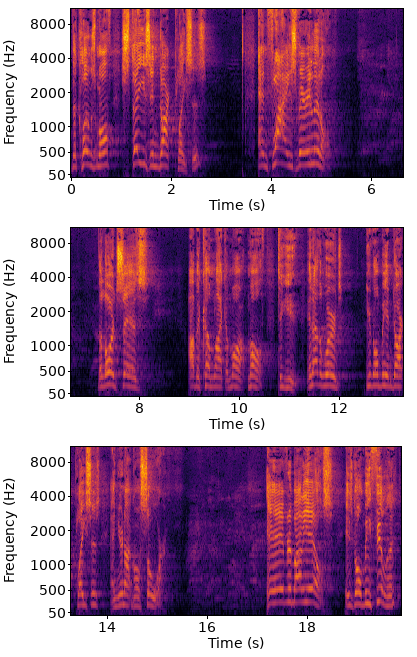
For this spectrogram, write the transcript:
the clothes moth stays in dark places and flies very little. The Lord says, I'll become like a moth to you. In other words, you're going to be in dark places and you're not going to soar. Everybody else is going to be feeling it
